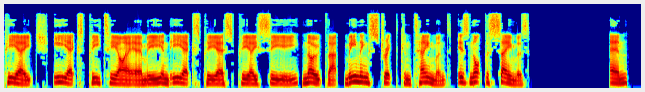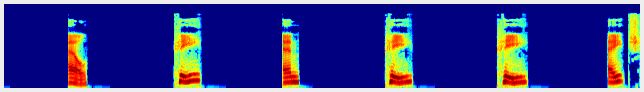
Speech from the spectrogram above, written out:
pH, EXPTIME and EXPSPACE note that, meaning strict containment, is not the same as N L P N P P H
